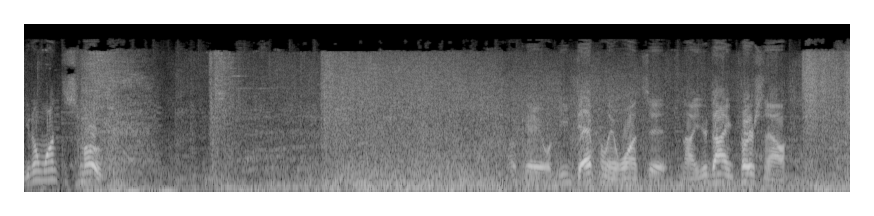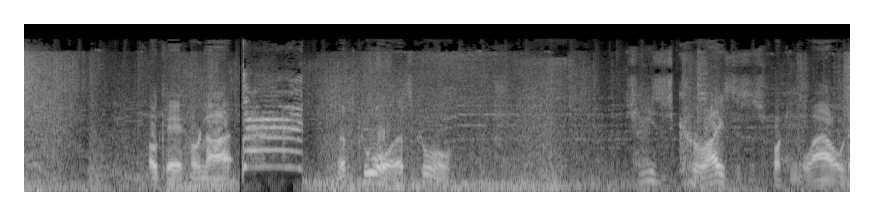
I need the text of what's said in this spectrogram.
You don't want the smoke. Okay, well he definitely wants it. Now you're dying first now. Okay, or not. That's cool, that's cool. Jesus Christ, this is fucking loud.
